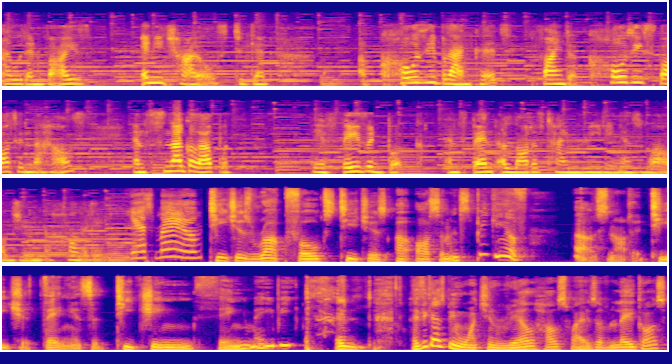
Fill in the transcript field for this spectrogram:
I would advise any child to get a cozy blanket, find a cozy spot in the house, and snuggle up with their favorite book and spend a lot of time reading as well during the holiday. Yes, ma'am. Teachers rock, folks. Teachers are awesome. And speaking of Oh, it's not a teacher thing. It's a teaching thing, maybe. Have you guys been watching Real Housewives of Lagos?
